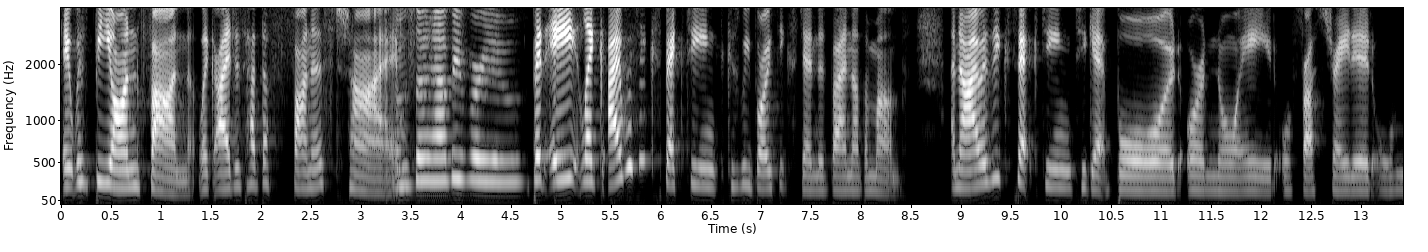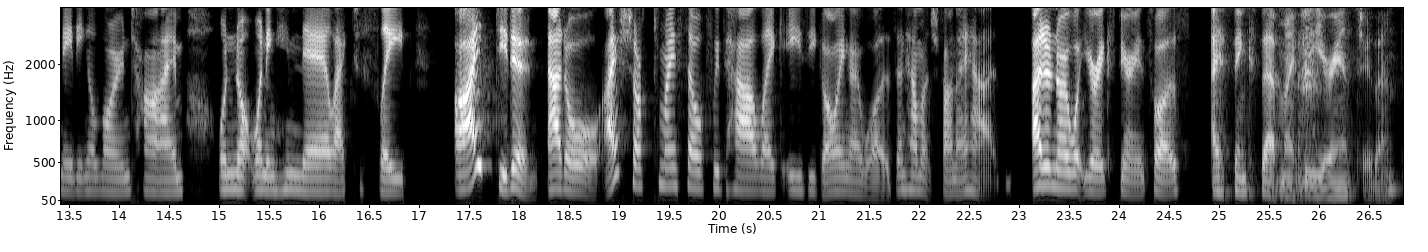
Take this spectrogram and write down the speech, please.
It was beyond fun. Like I just had the funnest time. I'm so happy for you. But he, like I was expecting because we both extended by another month, and I was expecting to get bored or annoyed or frustrated or needing alone time or not wanting him there like to sleep. I didn't at all. I shocked myself with how like easygoing I was and how much fun I had. I don't know what your experience was. I think that might be your answer then.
